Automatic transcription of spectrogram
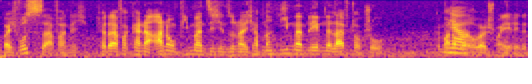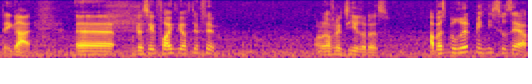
Weil ich wusste es einfach nicht. Ich hatte einfach keine Ahnung, wie man sich in so einer. Ich habe noch nie in meinem Leben eine Live-Talkshow gemacht, Ja. darüber schon mal geredet. Egal. Äh, und deswegen freue ich mich auf den Film. Und reflektiere das. Aber es berührt mich nicht so sehr.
